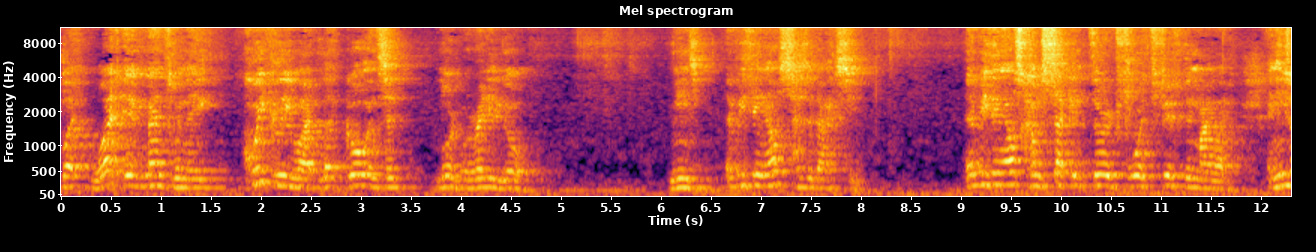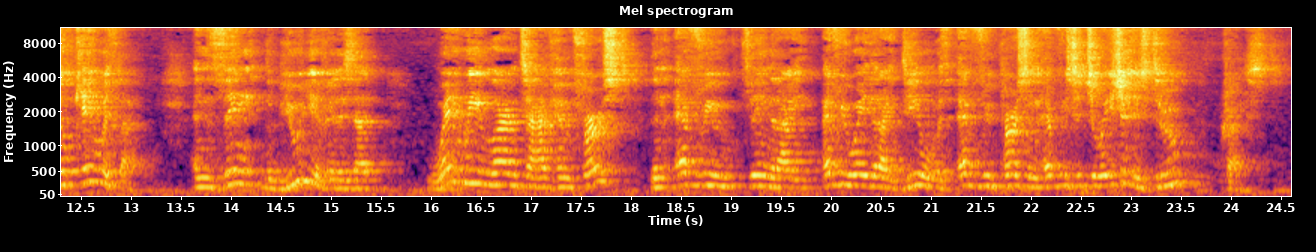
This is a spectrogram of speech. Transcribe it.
But what it meant when they quickly let go and said, Lord, we're ready to go. Means everything else has a backseat. Everything else comes second, third, fourth, fifth in my life. And he's okay with that. And the thing, the beauty of it is that when we learn to have him first, then everything that I, every way that I deal with every person, every situation is through Christ.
